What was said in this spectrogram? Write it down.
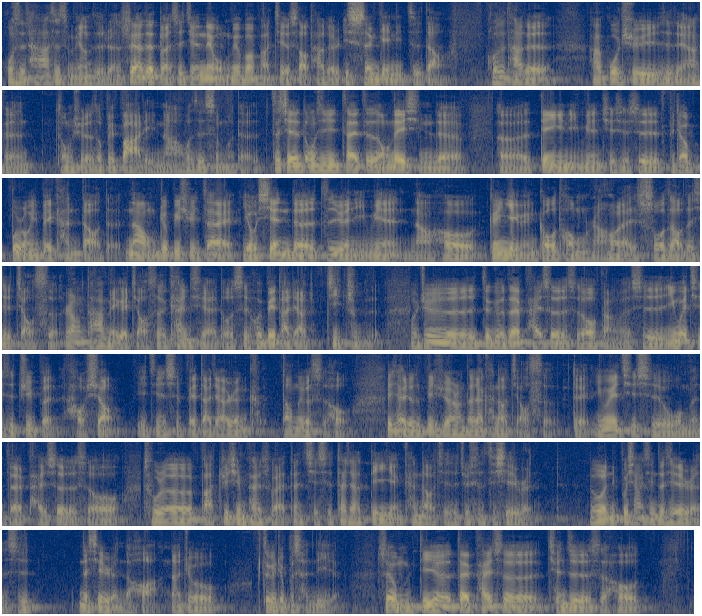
或是他是什么样子的人。虽然在短时间内我没有办法介绍他的一生给你知道，或是他的他过去是怎样，可能中学的时候被霸凌啊，或是什么的。这些东西，在这种类型的呃电影里面，其实是比较不容易被看到的。那我们就必须在有限的资源里面，然后跟演员沟通，然后来塑造这些角色，让他每个角色看起来都是会被大家记住的。我觉得这个在拍摄的时候，反而是因为其实剧本好笑已经是被大家认可。当那个时候，接下来就是必须要让大家看到角色。对，因为其实我们在拍摄的时候，除了把剧情拍出来，但其实大家第一眼看到其实就是这些人。如果你不相信这些人是那些人的话，那就这个就不成立了。所以，我们第二在拍摄前置的时候，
